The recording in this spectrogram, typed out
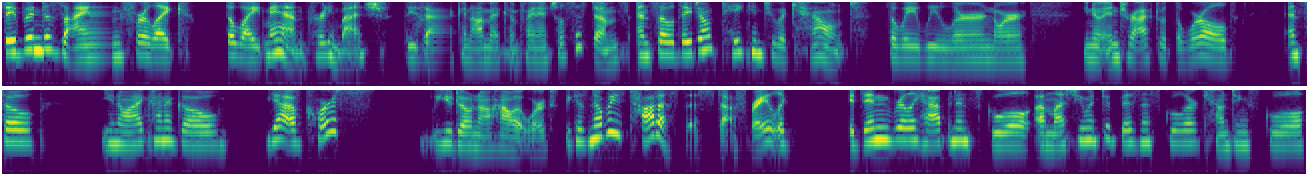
They've been designed for like the white man, pretty much, these economic and financial systems. And so they don't take into account the way we learn or, you know, interact with the world. And so, you know, I kind of go, yeah, of course you don't know how it works because nobody's taught us this stuff, right? Like it didn't really happen in school unless you went to business school or accounting school.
